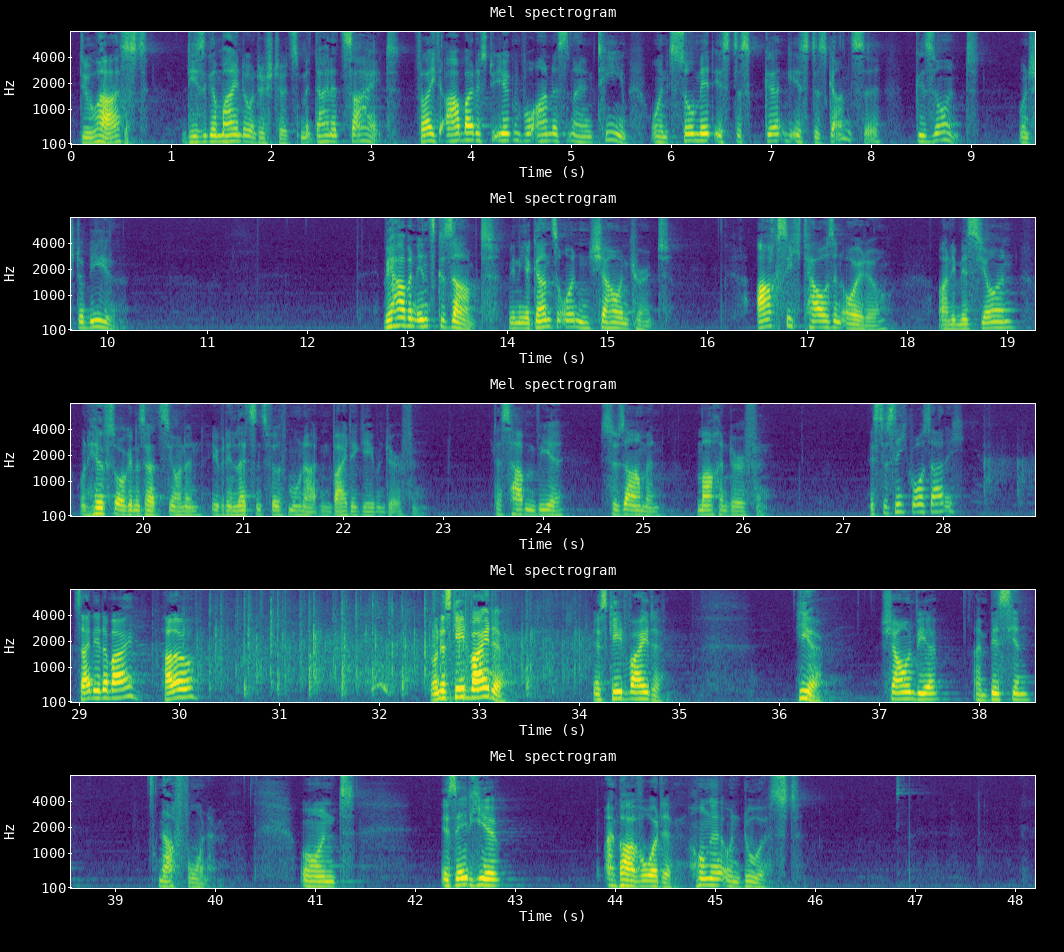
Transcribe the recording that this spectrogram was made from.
du hast diese Gemeinde unterstützt mit deiner Zeit, Vielleicht arbeitest du irgendwo anders in einem Team und somit ist das, ist das Ganze gesund und stabil. Wir haben insgesamt, wenn ihr ganz unten schauen könnt, 80.000 Euro an die Mission und Hilfsorganisationen über den letzten zwölf Monaten weitergeben dürfen. Das haben wir zusammen machen dürfen. Ist das nicht großartig? Seid ihr dabei? Hallo? Und es geht weiter. Es geht weiter. Hier schauen wir ein bisschen nach vorne. Und ihr seht hier ein paar Worte, Hunger und Durst.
